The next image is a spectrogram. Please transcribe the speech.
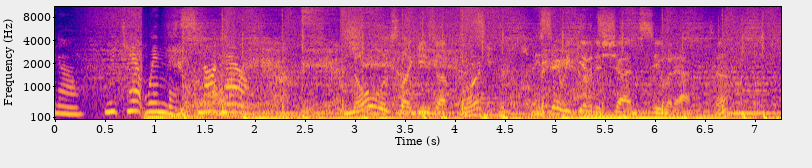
No, we can't win this. Not now. Noel looks like he's up for it. They say we give it a shot and see what happens, huh?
